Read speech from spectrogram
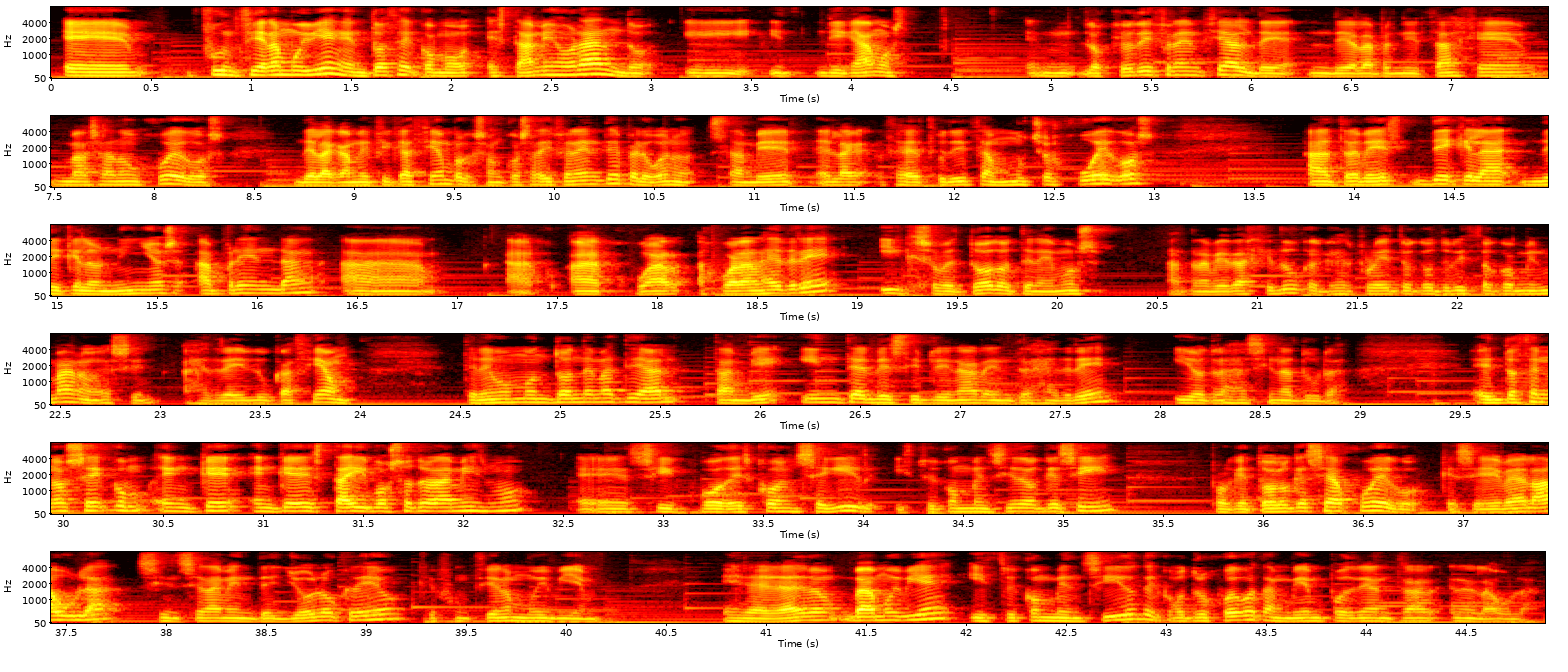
Eh, funciona muy bien, entonces como está mejorando y, digamos, lo quiero diferenciar del aprendizaje basado en juegos de la gamificación, porque son cosas diferentes, pero bueno, también se utilizan muchos juegos a través de que, de que los niños aprendan a, a, jugar, a jugar al ajedrez y sobre todo tenemos a través de Ajeduca, que es el proyecto que utilizo con mi hermano, es ajedrez educación, tenemos un montón de material también interdisciplinar entre ajedrez y otras asignaturas. Entonces no sé en qué, en qué estáis vosotros ahora mismo, eh, si podéis conseguir, y estoy convencido que sí, porque todo lo que sea juego que se lleve al aula, sinceramente yo lo creo que funciona muy bien. En realidad va muy bien y estoy convencido de que otro juego también podría entrar en el aula.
